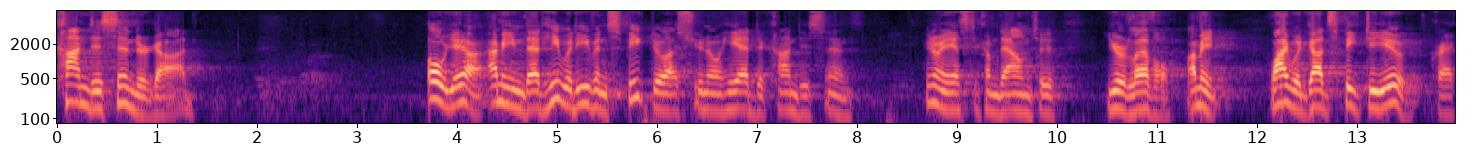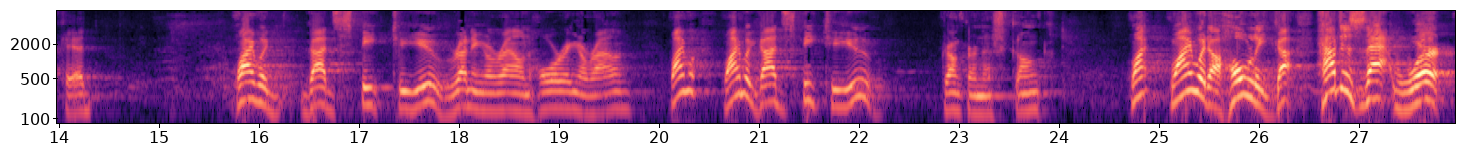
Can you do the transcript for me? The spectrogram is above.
condescender God. Oh, yeah. I mean, that he would even speak to us, you know, he had to condescend. You know, he has to come down to your level. I mean, why would God speak to you, crackhead? Why would God speak to you running around, whoring around? Why, why would God speak to you, drunkard skunk? Why, why would a holy God, how does that work?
